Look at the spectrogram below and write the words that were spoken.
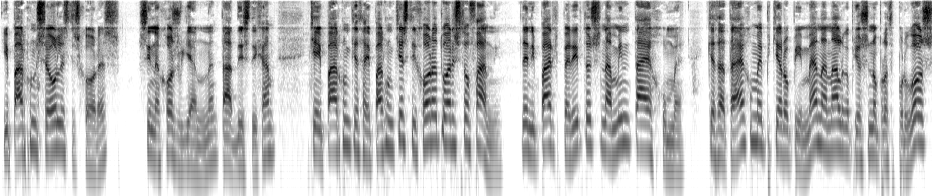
υπάρχουν σε όλες τις χώρες, συνεχώς βγαίνουν τα αντίστοιχα και υπάρχουν και θα υπάρχουν και στη χώρα του Αριστοφάνη. Δεν υπάρχει περίπτωση να μην τα έχουμε. Και θα τα έχουμε επικαιροποιημένα ανάλογα ποιος είναι ο Πρωθυπουργός,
